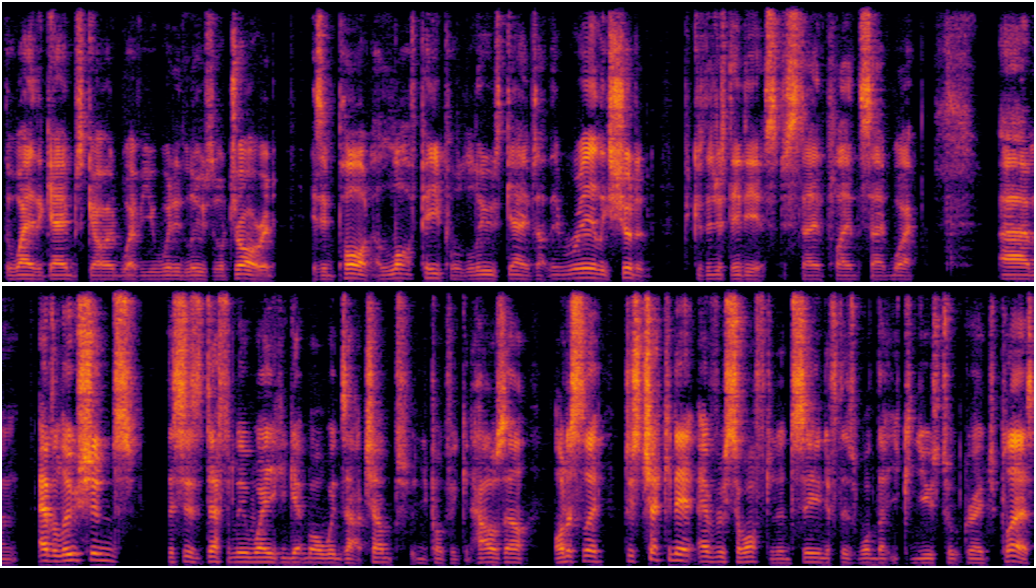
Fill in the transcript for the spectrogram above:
the way the game's going, whether you're winning, losing, or drawing, is important. A lot of people lose games that they really shouldn't because they're just idiots just stay playing the same way. Um, evolutions. This is definitely a way you can get more wins out of champs. And you're probably thinking, how's that? Honestly, just checking it every so often and seeing if there's one that you can use to upgrade your players.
